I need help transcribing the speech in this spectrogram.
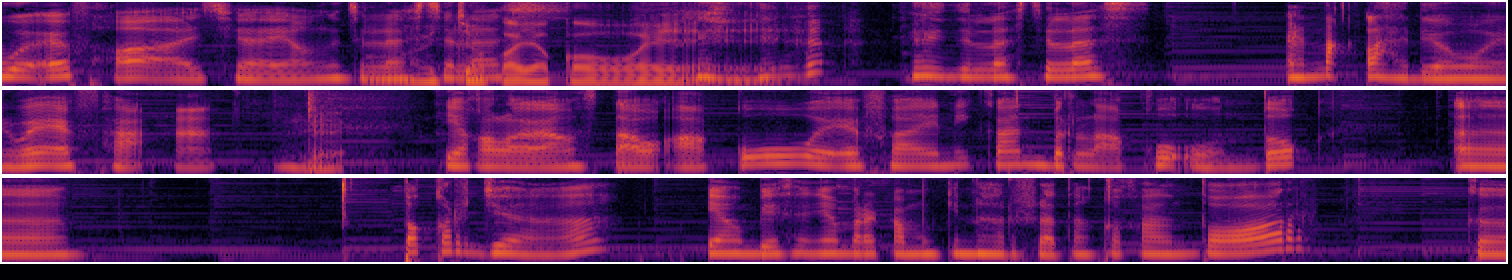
WFH aja yang Oh, jelas-jelas kayak kowe yang jelas-jelas enak lah diomongin WFH. Ya. Ya kalau yang setahu aku WFH ini kan berlaku untuk eh, pekerja yang biasanya mereka mungkin harus datang ke kantor ke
